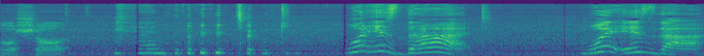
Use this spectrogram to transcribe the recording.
All shot. Are you joking? What is that? What is that?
